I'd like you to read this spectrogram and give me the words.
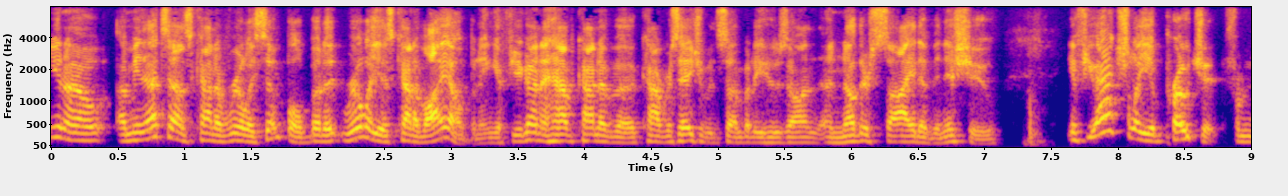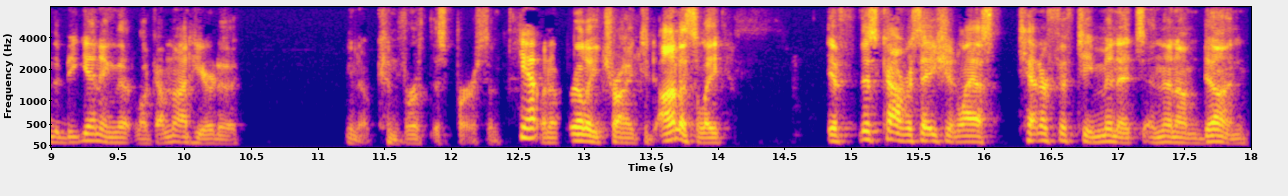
you know, I mean, that sounds kind of really simple, but it really is kind of eye opening. If you're going to have kind of a conversation with somebody who's on another side of an issue, if you actually approach it from the beginning that, look, I'm not here to, you know, convert this person. Yeah. But I'm really trying to, honestly, if this conversation lasts 10 or 15 minutes and then I'm done,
